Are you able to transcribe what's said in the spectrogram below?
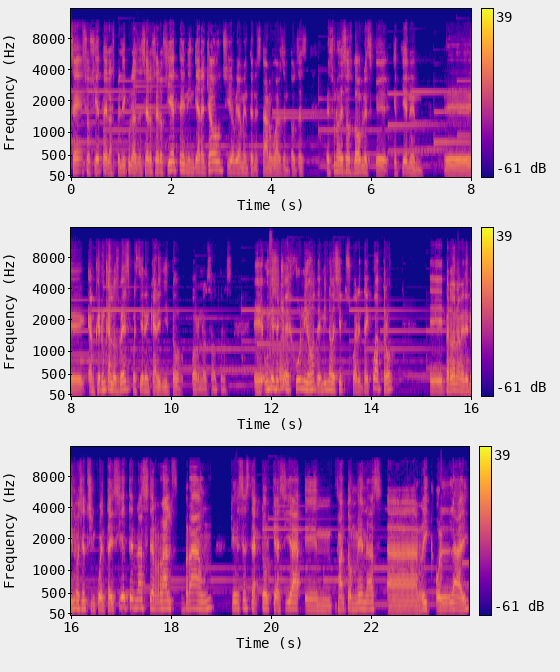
seis o siete de las películas de 007, en Indiana Jones y obviamente en Star Wars, entonces es uno de esos dobles que, que tienen, eh, aunque nunca los ves, pues tienen cariñito por nosotros. Eh, un 18 de junio de 1944, eh, perdóname, de 1957 nace Ralph Brown, que es este actor que hacía en Phantom Menace a Rick Olay,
